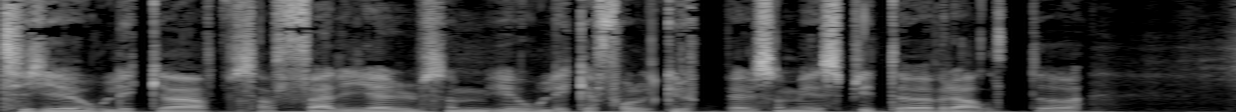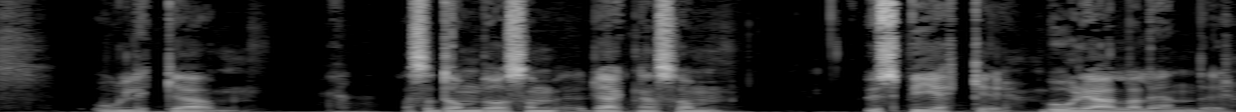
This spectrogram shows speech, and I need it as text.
tio olika här, färger som är olika folkgrupper som är spridda överallt. Och olika, alltså de då som räknas som usbeker, bor i alla länder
